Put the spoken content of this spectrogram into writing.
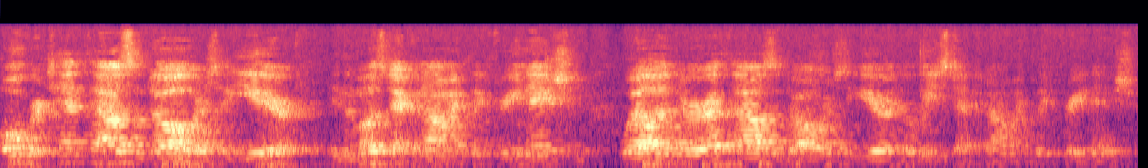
Over $10,000 a year in the most economically free nation well under $1,000 a year in the least economically free nation.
